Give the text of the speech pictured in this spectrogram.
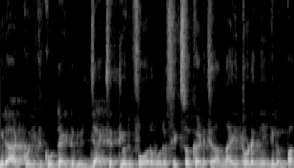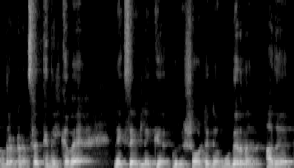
വിരാട് കോഹ്ലിക്ക് കൂട്ടായിട്ട് വിൽ ജാക്സ് എത്തി. ഒരു ഫോറും ഒരു സിക്സും ഒക്കെ അടിച്ച് നന്നായി തുടങ്ങിയെങ്കിലും പന്ത്രണ്ട് റൺസിലെത്തി നിൽക്കവേ. ലെഗ് സൈഡിലേക്ക് ഒരു ഷോട്ടിന്റെ മുതിർന്ന് അത്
